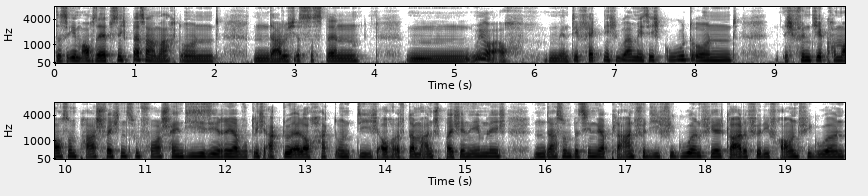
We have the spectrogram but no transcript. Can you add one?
das eben auch selbst nicht besser macht. Und dadurch ist es dann ja auch im Endeffekt nicht übermäßig gut und ich finde, hier kommen auch so ein paar Schwächen zum Vorschein, die die Serie ja wirklich aktuell auch hat und die ich auch öfter mal anspreche, nämlich, dass so ein bisschen der Plan für die Figuren fehlt, gerade für die Frauenfiguren.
